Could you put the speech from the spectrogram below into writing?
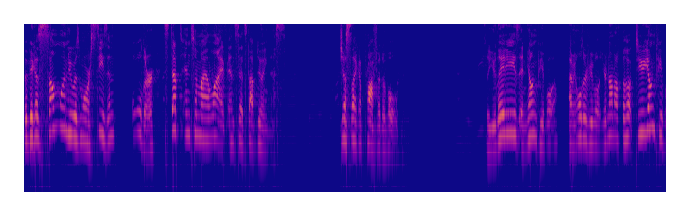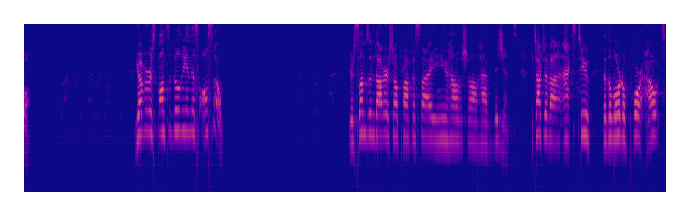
But because someone who was more seasoned, older, stepped into my life and said, Stop doing this. Just like a prophet of old. So, you ladies and young people, I mean, older people, you're not off the hook. To you young people, you have a responsibility in this also. Your sons and daughters shall prophesy, and you shall have visions. We talked about in Acts 2 that the Lord will pour out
